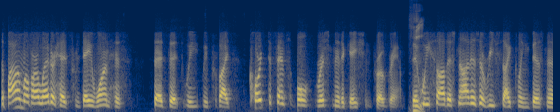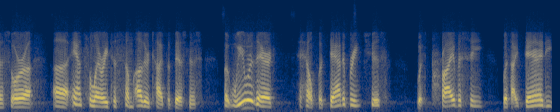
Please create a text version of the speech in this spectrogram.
the bottom of our letterhead from day one has said that we, we provide court defensible risk mitigation program. That we saw this not as a recycling business or a uh, ancillary to some other type of business, but we were there to help with data breaches, with privacy, with identity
